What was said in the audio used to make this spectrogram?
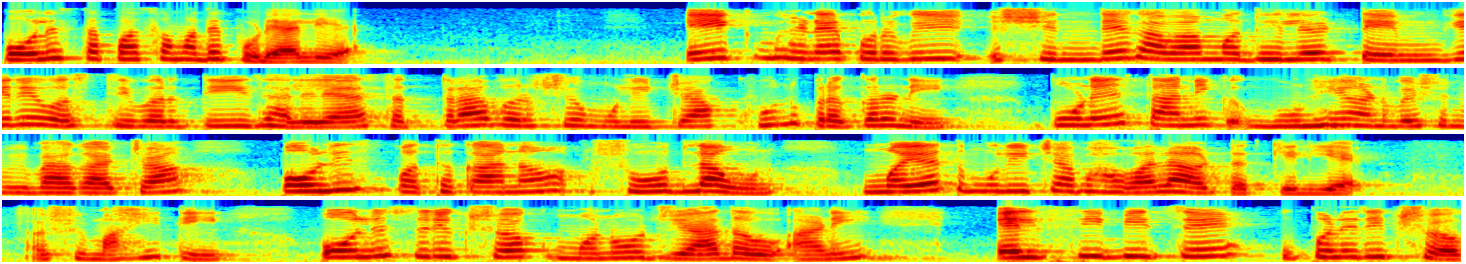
पोलीस तपासामध्ये पुढे आली आहे एक महिन्यापूर्वी शिंदे गावामधील टेमगिरे वस्तीवरती झालेल्या सतरा वर्षीय मुलीच्या खून प्रकरणी पुणे स्थानिक गुन्हे अन्वेषण विभागाच्या पोलीस पथकानं शोध लावून मयत मुलीच्या भावाला अटक केली आहे. अशी माहिती पोलीस निरीक्षक मनोज यादव आणि एलसीबीचे उपनिरीक्षक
